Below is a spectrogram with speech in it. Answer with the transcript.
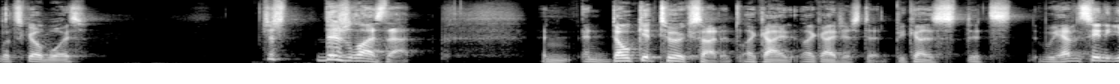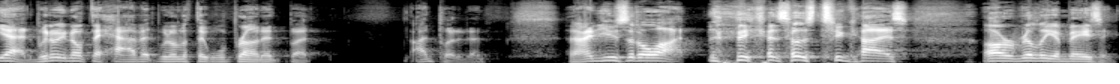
Let's go, boys. Just visualize that. And and don't get too excited like I like I just did because it's we haven't seen it yet. We don't even know if they have it. We don't know if they will run it, but I'd put it in. And I'd use it a lot because those two guys are really amazing.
